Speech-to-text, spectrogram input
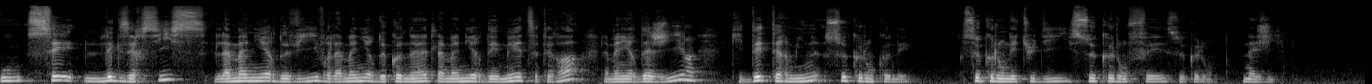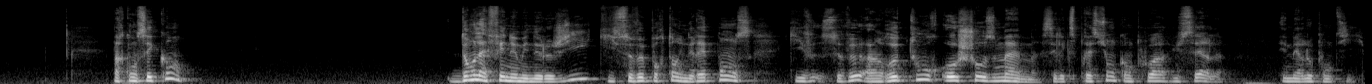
où c'est l'exercice, la manière de vivre, la manière de connaître, la manière d'aimer, etc., la manière d'agir, qui détermine ce que l'on connaît, ce que l'on étudie, ce que l'on fait, ce que l'on agit. Par conséquent, dans la phénoménologie, qui se veut pourtant une réponse, qui se veut un retour aux choses mêmes, c'est l'expression qu'emploient Husserl et Merleau-Ponty.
